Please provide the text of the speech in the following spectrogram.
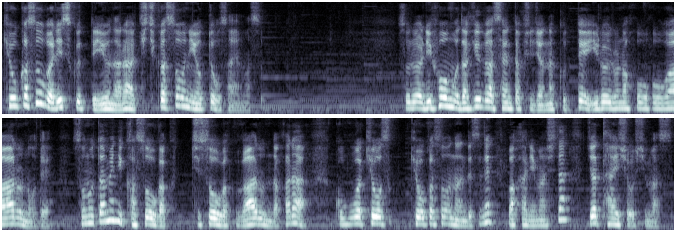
強化層がリスクっていうなら基地化層によって抑えます。それはリフォームだけが選択肢じゃなくていろいろな方法があるのでそのために仮想学地層学があるんだからここが強強化層なんですね分かりましたじゃあ対処します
